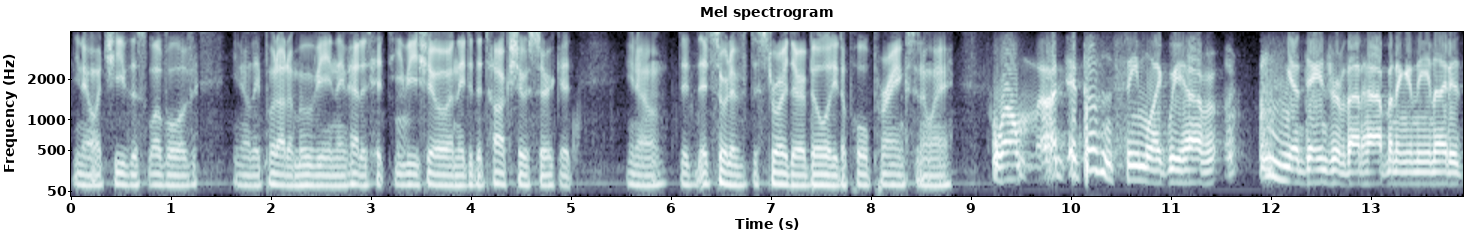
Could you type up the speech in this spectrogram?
you know achieved this level of you know they put out a movie and they've had a hit TV show and they did the talk show circuit. You know, it, it sort of destroyed their ability to pull pranks in a way. Well, it doesn't seem like we have a danger of that happening in the United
